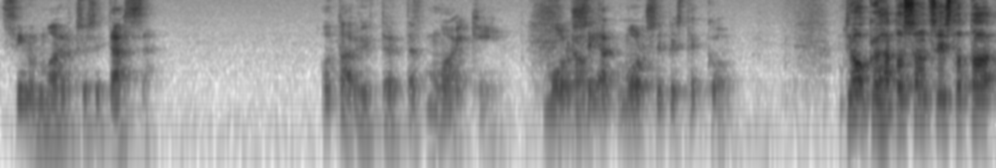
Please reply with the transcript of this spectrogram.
Sinun mainoksesi tässä. Ota yhteyttä Mikeen. Morsi at morsi.com. Joo, kyllähän tossa nyt siis tota...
